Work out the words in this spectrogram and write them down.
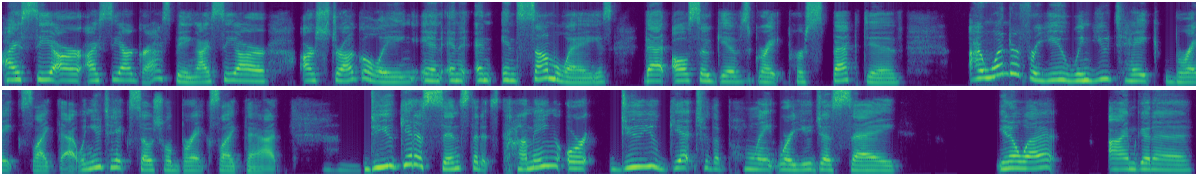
I see our, I see our our grasping. I see our our struggling and and and in some ways that also gives great perspective. I wonder for you when you take breaks like that, when you take social breaks like that, mm-hmm. do you get a sense that it's coming or do you get to the point where you just say, you know what? I'm going to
